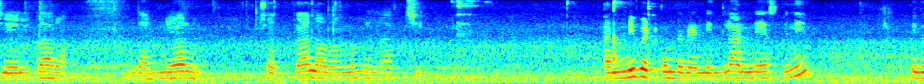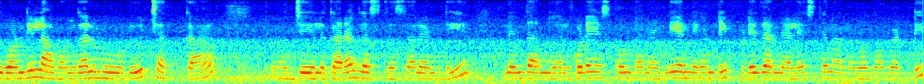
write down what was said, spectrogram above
జీలకర్ర ధనియాలు చెక్క లవంగం ఇలాచి అన్నీ పెట్టుకుంటానండి. ఇందులో అన్నీ వేసుకుని ఇదిగోండి లవంగాలు మూడు చెక్క జీలకర్ర గసగసాలండి. నేను ధనియాలు కూడా వేసుకుంటానండి. ఎందుకంటే ఇప్పుడే ధనియాలు వేస్తే నల్లవు కాబట్టి.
